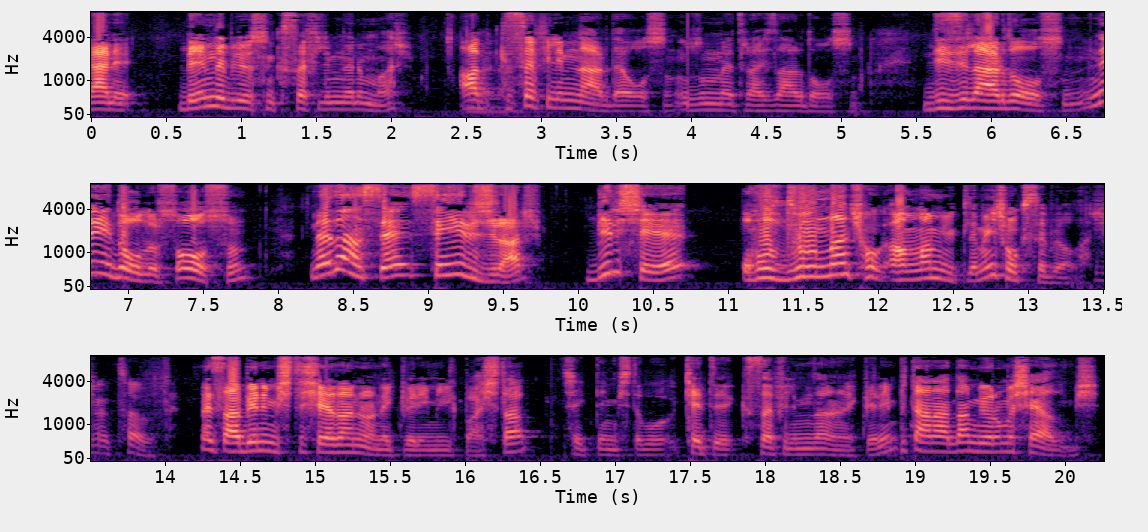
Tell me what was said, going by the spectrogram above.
Yani benim de biliyorsun kısa filmlerim var. Abi Aynen. kısa filmlerde olsun, uzun metrajlarda olsun, dizilerde olsun, neyde olursa olsun. Nedense seyirciler bir şeye olduğundan çok anlam yüklemeyi çok seviyorlar. Evet tabii. Mesela benim işte şeyden örnek vereyim ilk başta. Çektiğim işte bu Keti kısa filminden örnek vereyim. Bir tane adam yoruma şey yazmış.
